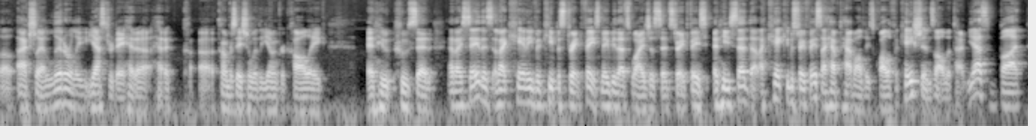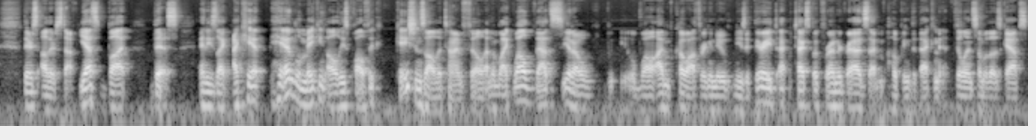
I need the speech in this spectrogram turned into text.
Uh, actually, I literally yesterday had a had a, a conversation with a younger colleague, and who who said, and I say this, and I can't even keep a straight face. Maybe that's why I just said straight face. And he said that I can't keep a straight face. I have to have all these qualifications all the time. Yes, but there's other stuff. Yes, but this. And he's like, I can't handle making all these qualifications all the time, Phil. And I'm like, well, that's, you know, while I'm co authoring a new music theory te- textbook for undergrads, I'm hoping that that can fill in some of those gaps.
